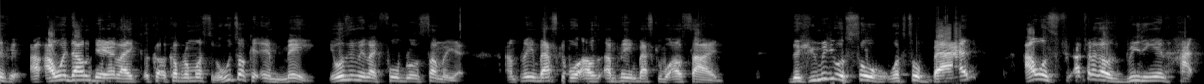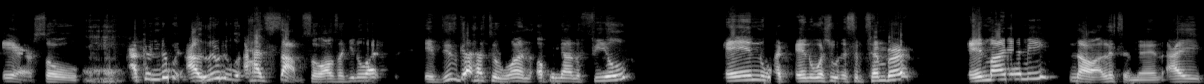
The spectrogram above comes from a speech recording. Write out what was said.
Okay, I, I went down there like a, a couple of months ago. We're talking in May. It wasn't even like full blown summer yet. I'm playing basketball. I was, I'm playing basketball outside. The humidity was so was so bad. I was I felt like I was breathing in hot air, so I couldn't do it. I literally I had stopped. So I was like, you know what? If this guy has to run up and down the field in what in what in September in Miami, no, listen, man. I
